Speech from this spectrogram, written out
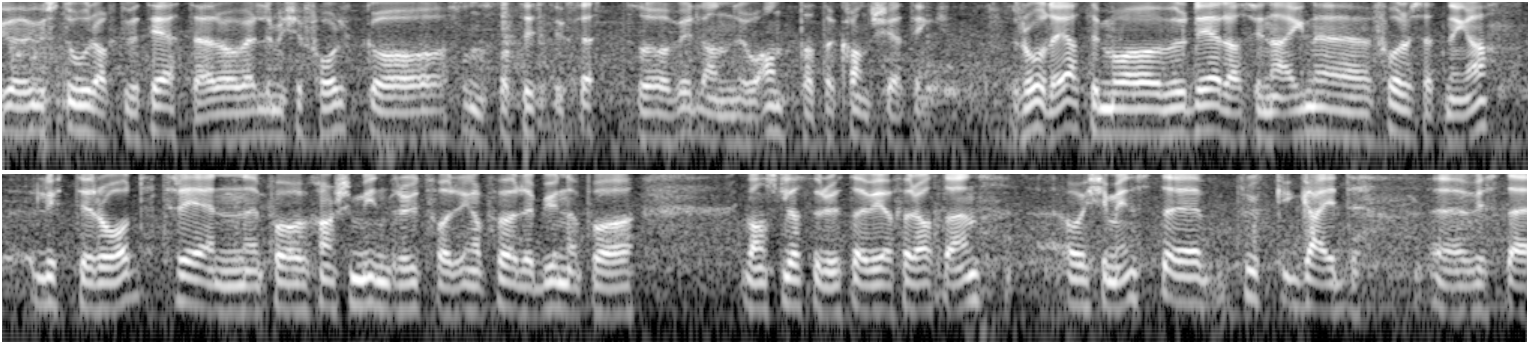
er stor aktivitet her og veldig mye folk. og sånn Statistisk sett så vil han jo anta at det kan skje ting. Rådet er at de må vurdere sine egne forutsetninger lytt til råd. Tren på kanskje mindre utfordringer før dere begynner på vanskeligste ruta via Ferrataen. Og ikke minst eh, bruk guide eh, hvis det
